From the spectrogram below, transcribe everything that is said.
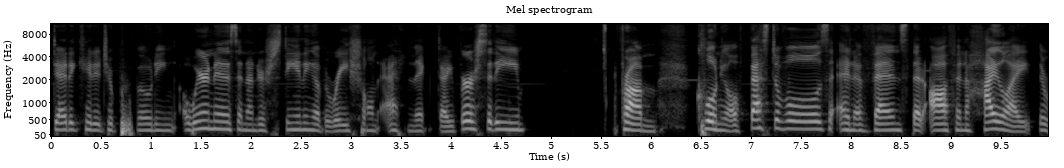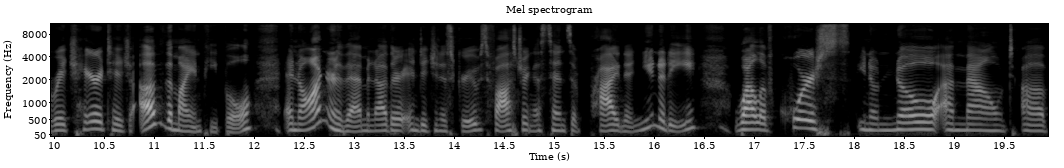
dedicated to promoting awareness and understanding of racial and ethnic diversity from colonial festivals and events that often highlight the rich heritage of the Mayan people and honor them and other indigenous groups, fostering a sense of pride and unity. While, of course, you know, no amount of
